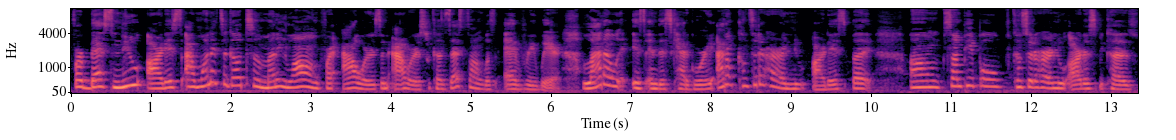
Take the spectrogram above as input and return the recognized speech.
For Best New Artist, I wanted to go to Muni Long for hours and hours because that song was everywhere. Latto is in this category. I don't consider her a new artist, but um, some people consider her a new artist because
